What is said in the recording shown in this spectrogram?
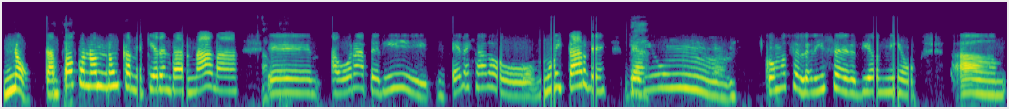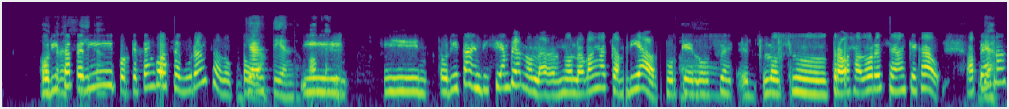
No, tampoco no nunca me quieren dar nada. Eh, ahora pedí, he dejado muy tarde, pedí un, ¿cómo se le dice, Dios mío? Um, Ahorita pedí porque tengo aseguranza, doctora. Ya entiendo. Y, y ahorita en diciembre no la, no la van a cambiar porque oh. los, eh, los uh, trabajadores se han quejado. Apenas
